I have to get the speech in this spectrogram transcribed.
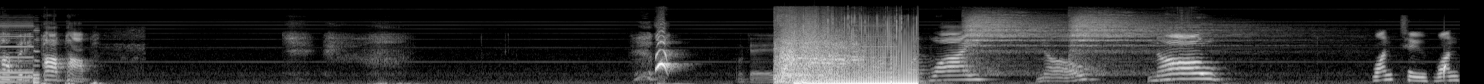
Poppity pop pop. Ah! Okay. Why? No. No. one, two, one.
